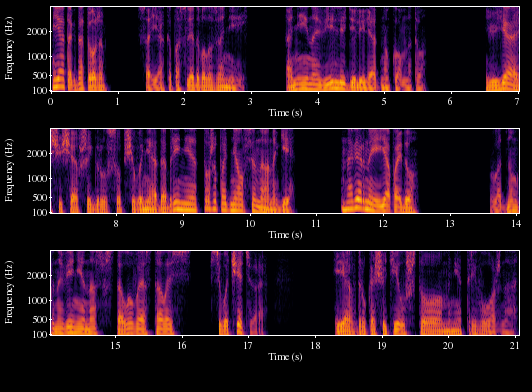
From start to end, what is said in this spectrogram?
Я тогда тоже. Саяка последовала за ней. Они и на вилле делили одну комнату. Юя, ощущавший груз общего неодобрения, тоже поднялся на ноги. «Наверное, я пойду». В одно мгновение нас в столовой осталось всего четверо. Я вдруг ощутил, что мне тревожно.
